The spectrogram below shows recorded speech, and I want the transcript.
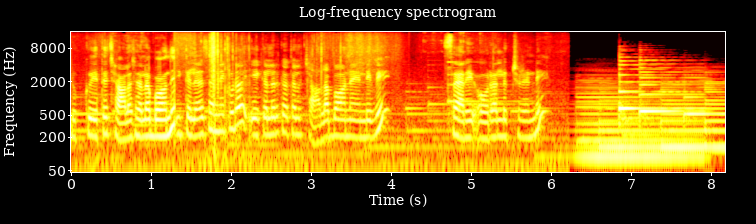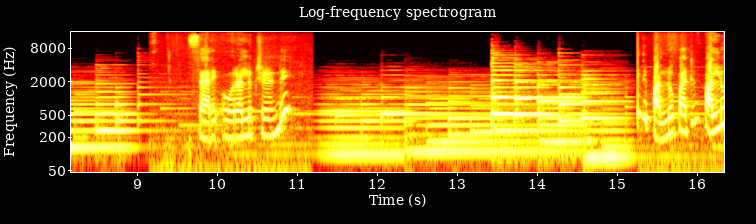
లుక్ అయితే చాలా చాలా బాగుంది. ఈ కలర్స్ అన్నీ కూడా ఏ కలర్కి ఆ కలర్ చాలా బాగున్నాయండి ఇవి. శారీ ఓవరాల్ లుక్ చూడండి. శారీ ఓవరాల్ లుక్ చూడండి. పళ్ళు ప్యాటర్న్ పళ్ళు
